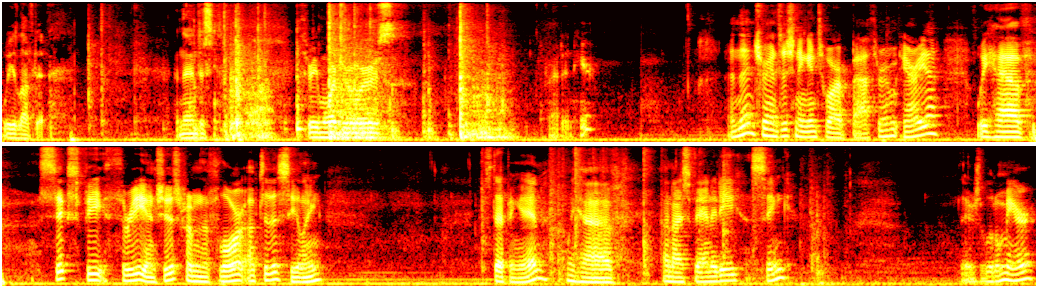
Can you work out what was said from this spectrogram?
we loved it. And then just three more drawers right in here. And then transitioning into our bathroom area, we have six feet three inches from the floor up to the ceiling. Stepping in, we have a nice vanity sink. There's a little mirror.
